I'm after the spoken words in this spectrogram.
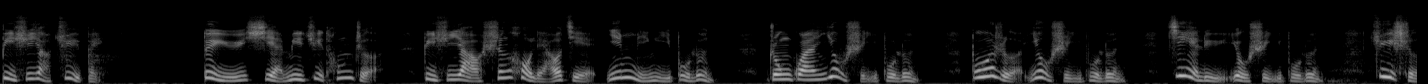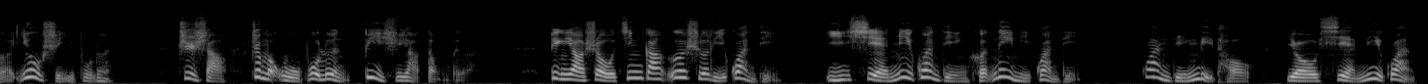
必须要具备。对于显密具通者，必须要深厚了解因明一部论，中观又是一部论，般若又是一部论，戒律又是一部论，俱舍又是一部论。至少这么五部论必须要懂得，并要受金刚阿舍离灌顶，以显密灌顶和内密灌顶。灌顶里头有显密灌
